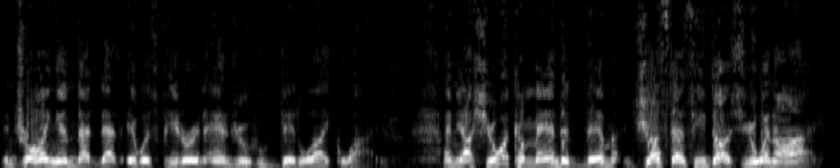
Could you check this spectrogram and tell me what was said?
In drawing in that net, it was Peter and Andrew who did likewise. And Yeshua commanded them, just as he does, you and I,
